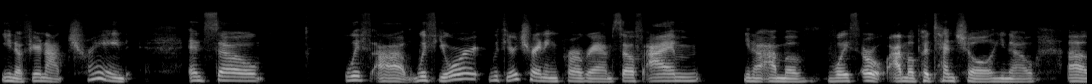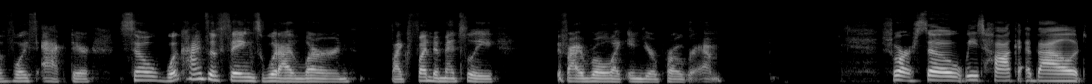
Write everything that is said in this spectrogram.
you know if you're not trained? And so with uh with your with your training program so if i'm you know i'm a voice or i'm a potential you know uh voice actor so what kinds of things would i learn like fundamentally if i roll like in your program? Sure so we talk about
